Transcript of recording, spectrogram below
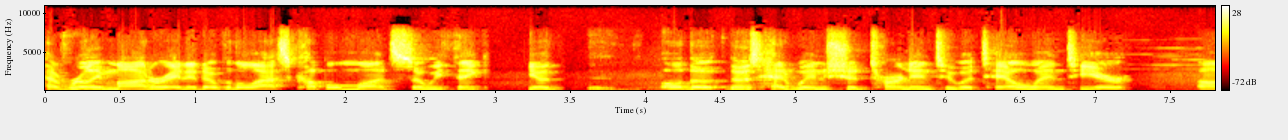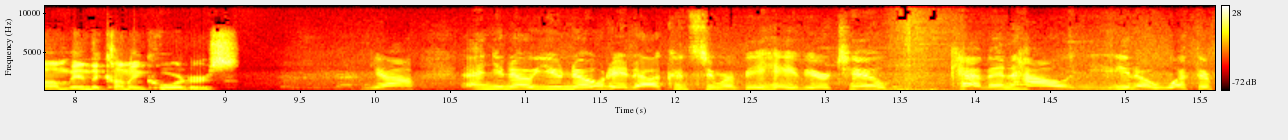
have really moderated over the last couple months. So we think you know although those headwinds should turn into a tailwind here um, in the coming quarters. Yeah, and you know, you noted uh, consumer behavior too, Kevin. How you know what they're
